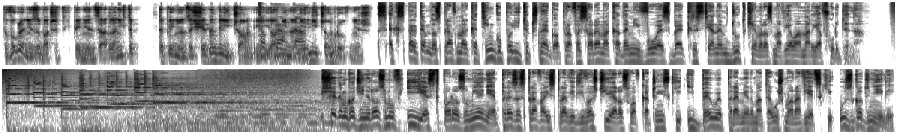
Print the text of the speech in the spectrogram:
to w ogóle nie zobaczy tych pieniędzy, a dla nich te, te pieniądze się jednak liczą i to oni prawda. na nie liczą również. Z ekspertem do spraw marketingu politycznego, profesorem Akademii WSB Krystianem Dudkiem rozmawiała Maria Furdyna. 7 godzin rozmów i jest porozumienie. Prezes Prawa i Sprawiedliwości Jarosław Kaczyński i były premier Mateusz Morawiecki uzgodnili,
